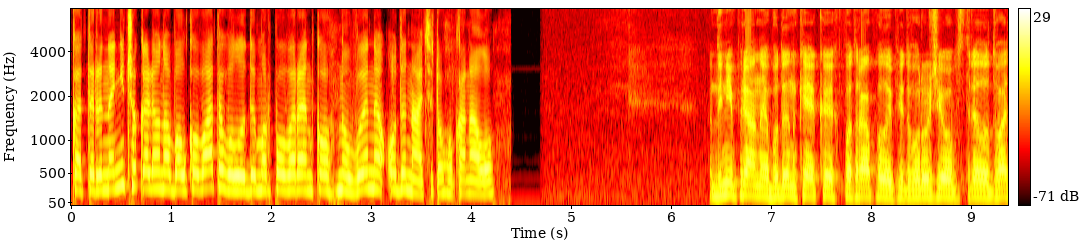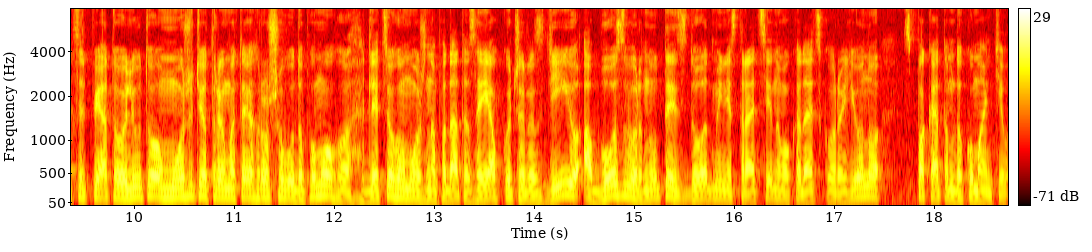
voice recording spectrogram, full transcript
Катерина Нічок, Альона Балковата, Володимир Поверенко. Новини 11 каналу. Дніпряни, будинки яких потрапили під ворожі обстріли 25 лютого, можуть отримати грошову допомогу. Для цього можна подати заявку через дію або звернутись до адміністрації Новокадацького району з пакетом документів.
